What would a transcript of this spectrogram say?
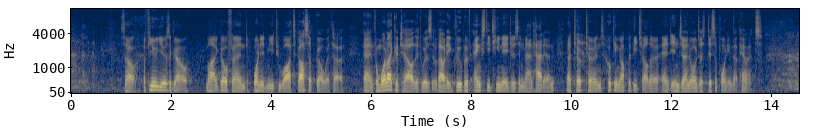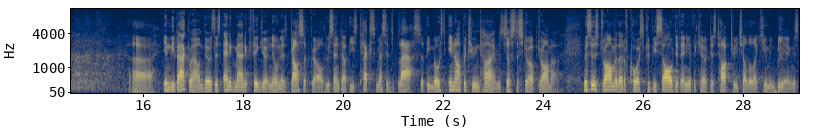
so a few years ago, my girlfriend wanted me to watch Gossip Girl with her. And from what I could tell, it was about a group of angsty teenagers in Manhattan that took turns hooking up with each other and in general just disappointing their parents. Uh, in the background, there was this enigmatic figure known as Gossip Girl who sent out these text message blasts at the most inopportune times just to stir up drama. This is drama that, of course, could be solved if any of the characters talked to each other like human beings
